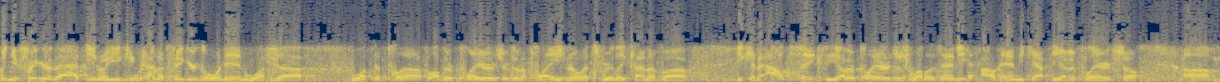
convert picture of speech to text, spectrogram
when you figure that, you know, you can kind of figure going in what uh, what the pl- other players are going to play. You know, it's really kind of uh, you can outthink the other players as well as handy, out handicap the other players. So, um,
